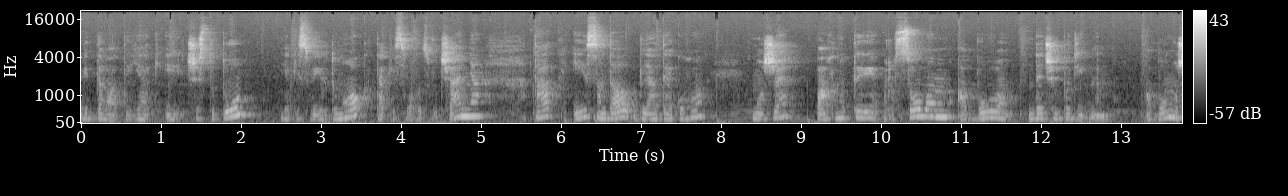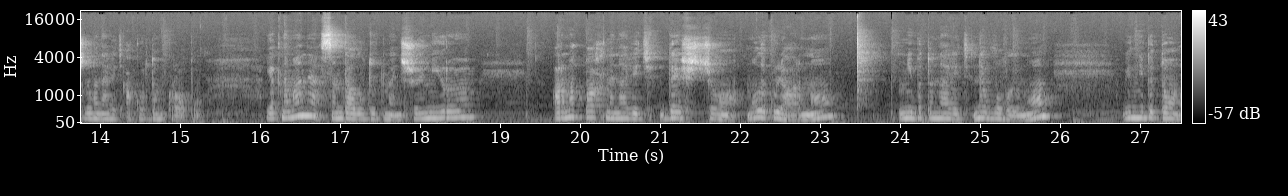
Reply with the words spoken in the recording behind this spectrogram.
віддавати як і чистоту, як і своїх думок, так і свого звучання, так і сандал для декого може пахнути розсолом або дечим подібним, або, можливо, навіть акордом кропу. Як на мене, сандалу тут меншою мірою. Аромат пахне навіть дещо молекулярно, нібито навіть невловимо. Він нібито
